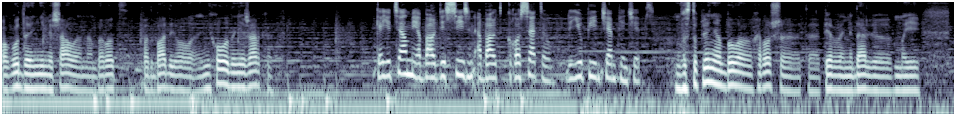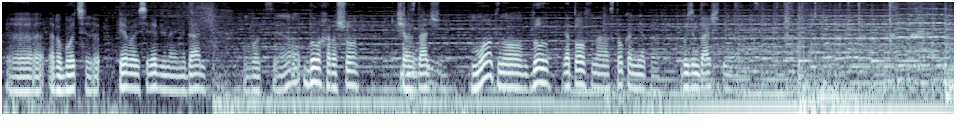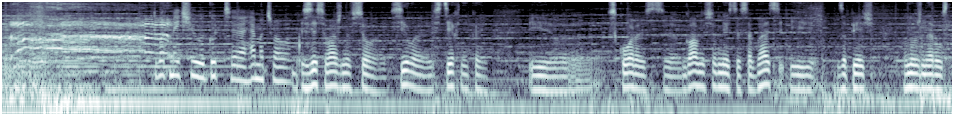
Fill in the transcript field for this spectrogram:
Погода не мешала, наоборот, подбадривала. Ни холодно, ни жарко. Can you tell me about this season, about Grosseto, the European Championships? Выступление было хорошее. Это первая медаль в моей э, работе. Первая серебряная медаль. Вот. И, было хорошо. Сейчас дальше. Мог, но был готов на столько метров. Будем дальше тренироваться. What makes you a good uh, hammer thrower? Здесь важно все. Сила с техникой и э, скорость. Главное все вместе собрать и запечь в нужное русло.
